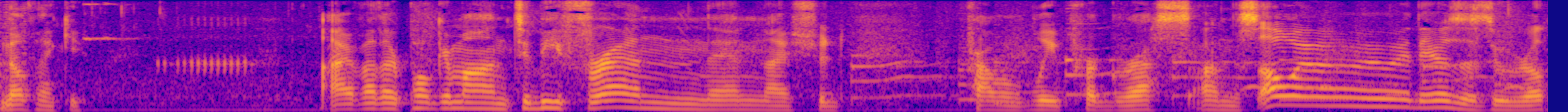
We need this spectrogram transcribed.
No thank you. I have other Pokemon to befriend, and I should probably progress on this. Oh, wait, wait, wait, wait, there's Azurill.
